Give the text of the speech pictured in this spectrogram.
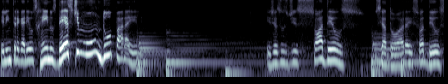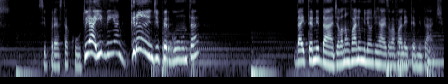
ele entregaria os reinos deste mundo para ele. E Jesus diz: só a Deus se adora e só a Deus se presta culto. E aí vem a grande pergunta da eternidade. Ela não vale um milhão de reais, ela vale a eternidade.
